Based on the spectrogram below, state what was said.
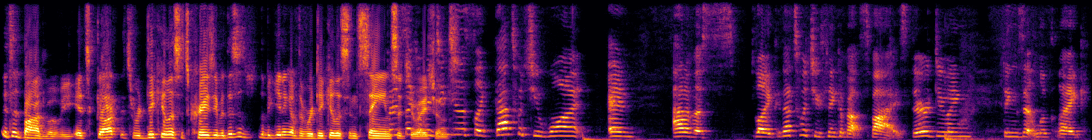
It's a Bond movie. It's got it's ridiculous, it's crazy, but this is the beginning of the ridiculous, insane But it's like ridiculous, like that's what you want, and out of a s- like that's what you think about spies. They're doing things that look like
